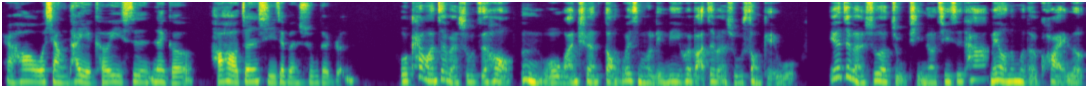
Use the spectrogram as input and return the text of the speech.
然后我想他也可以是那个好好珍惜这本书的人。我看完这本书之后，嗯，我完全懂为什么林丽会把这本书送给我。因为这本书的主题呢，其实它没有那么的快乐。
